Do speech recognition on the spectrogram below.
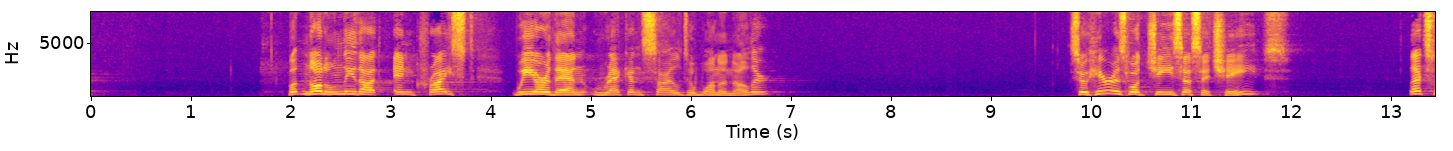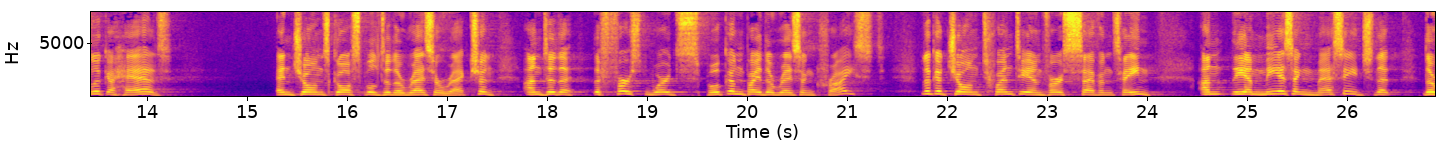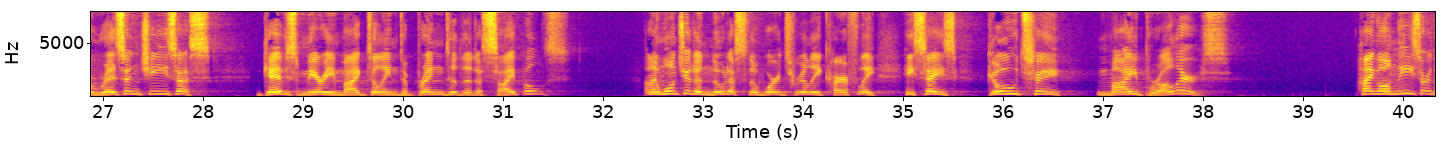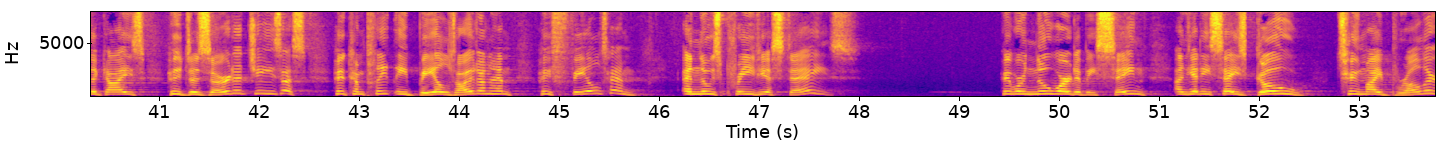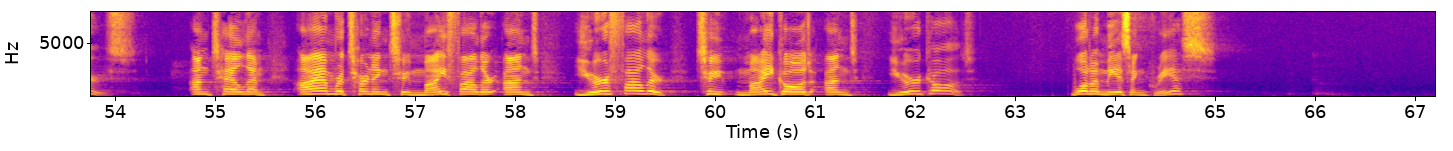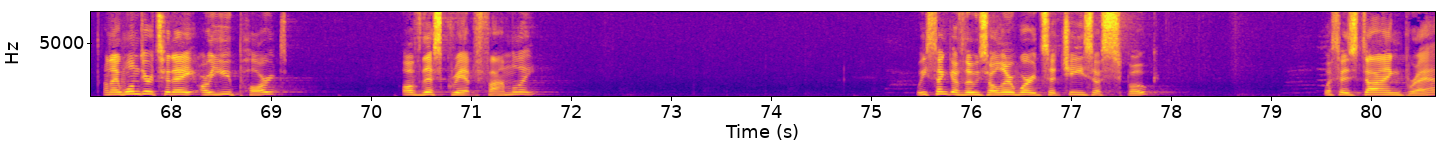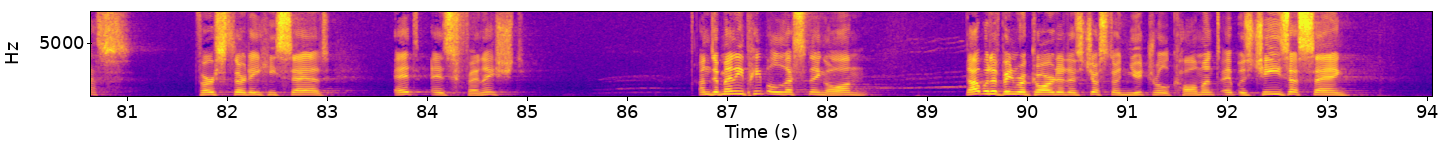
But not only that, in Christ, we are then reconciled to one another. So here is what Jesus achieves. Let's look ahead in John's Gospel to the resurrection and to the, the first words spoken by the risen Christ. Look at John 20 and verse 17 and the amazing message that the risen Jesus gives Mary Magdalene to bring to the disciples. And I want you to notice the words really carefully. He says, Go to my brothers. Hang on, these are the guys who deserted Jesus, who completely bailed out on him, who failed him in those previous days, who were nowhere to be seen. And yet he says, Go to my brothers and tell them, I am returning to my Father and your Father, to my God and your God. What amazing grace. And I wonder today, are you part of this great family? We think of those other words that Jesus spoke with his dying breath. Verse 30, he said, It is finished. And to many people listening on, that would have been regarded as just a neutral comment. It was Jesus saying,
